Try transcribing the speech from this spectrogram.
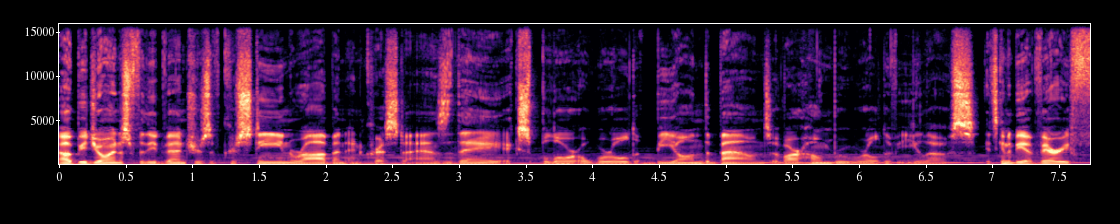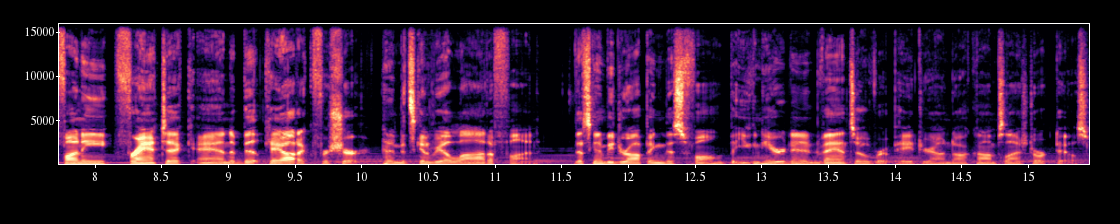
I hope you join us for the adventures of Christine, Robin, and Krista as they explore a world beyond the bounds of our homebrew world of Elos. It's going to be a very funny, frantic, and a bit chaotic for sure, and it's going to be a lot of fun. That's going to be dropping this fall, but you can hear it in advance over at patreon.com slash dorktales.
